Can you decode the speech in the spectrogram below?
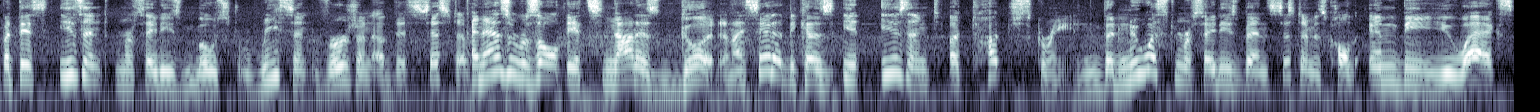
but this isn't Mercedes' most recent version of this system. And as a result, it's not as good. And I say that because it isn't a touchscreen. The newest Mercedes-Benz system is called MBUX, UX,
